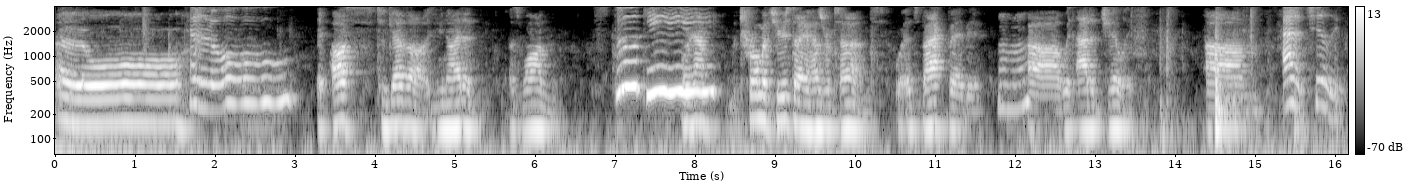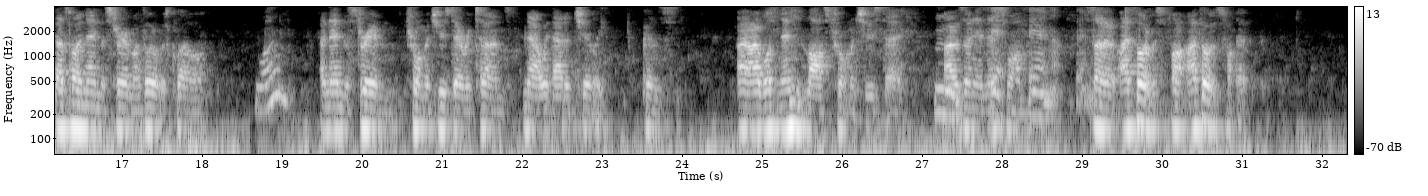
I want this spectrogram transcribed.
Hello. Hello. Us together, united as one. Spooky. We have Trauma Tuesday has returned. It's back, baby. hmm Uh, with added chili. Um, Added chili. that's what I named the stream. I thought it was clever. What? I named the stream Trauma Tuesday returns now with added chili because I, I wasn't in last Trauma Tuesday. Mm, I was only in this fair, one. Fair enough. So I thought it was fun. I thought it was fun.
